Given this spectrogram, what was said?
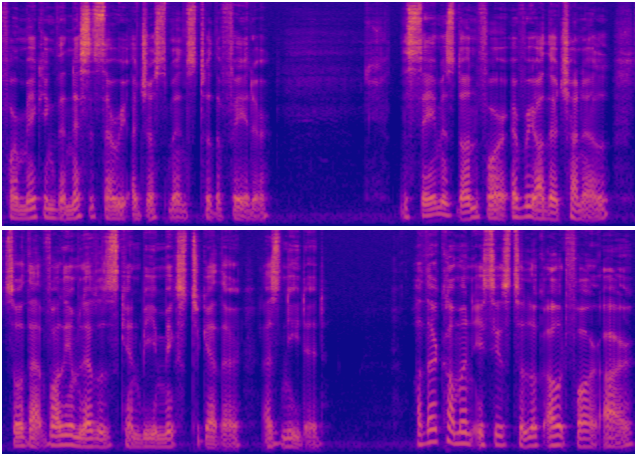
for making the necessary adjustments to the fader. The same is done for every other channel so that volume levels can be mixed together as needed. Other common issues to look out for are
